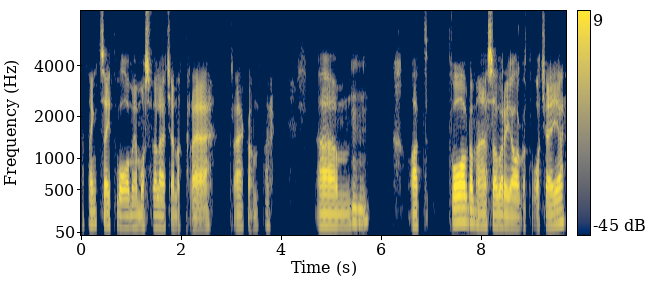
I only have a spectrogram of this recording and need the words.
jag tänkte säga två men jag måste väl erkänna trä, träkanter. Um, mm -hmm. Att två av de här så var det jag och två tjejer. Mm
